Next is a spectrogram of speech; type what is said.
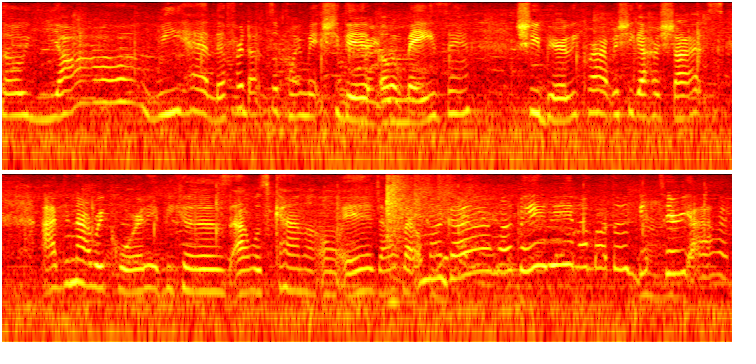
So y'all, we had left her doctor's appointment. She did amazing. She barely cried when she got her shots. I did not record it because I was kind of on edge. I was like, oh my God, my baby, and I'm about to get teary-eyed.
